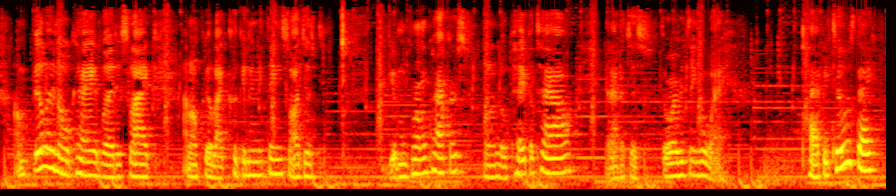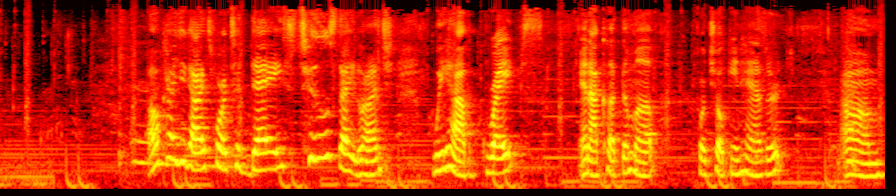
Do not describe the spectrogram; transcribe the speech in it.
I'm feeling okay, but it's like I don't feel like cooking anything, so I just give them graham crackers on a little paper towel, and I can just throw everything away. Happy Tuesday. Okay, you guys, for today's Tuesday lunch, we have grapes, and I cut them up for choking hazard. Um,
